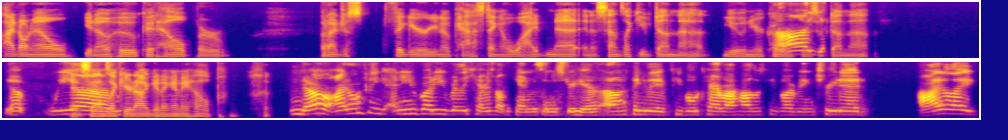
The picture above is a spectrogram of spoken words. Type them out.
I don't know, you know, who could help or but I just figure, you know, casting a wide net and it sounds like you've done that. You and your uh, coworkers uh, have done that. Yep. We It um, sounds like you're not getting any help. no, I don't think anybody really cares about the cannabis industry here. I don't think that people care about how those people are being treated. I like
